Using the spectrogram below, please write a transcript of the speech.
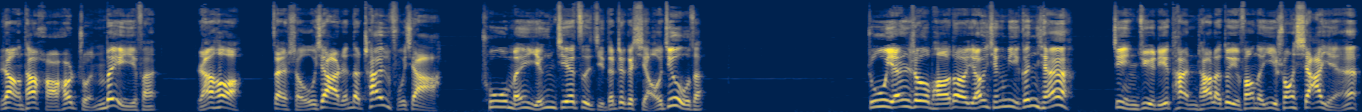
让他好好准备一番，然后在手下人的搀扶下出门迎接自己的这个小舅子。朱延寿跑到杨行密跟前，近距离探查了对方的一双瞎眼，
